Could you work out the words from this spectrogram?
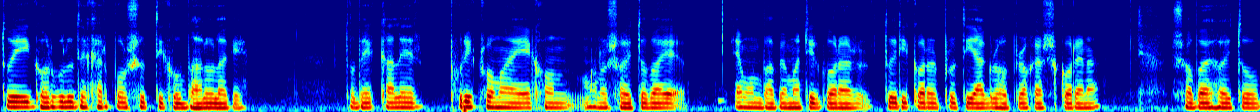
তো এই ঘরগুলো দেখার পর সত্যি খুব ভালো লাগে। তবে কালের পরিক্রমায় এখন মানুষ হয়তো বা এমনভাবে মাটির গড়ার তৈরি করার প্রতি আগ্রহ প্রকাশ করে না। সবাই হয়তো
